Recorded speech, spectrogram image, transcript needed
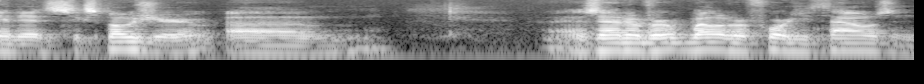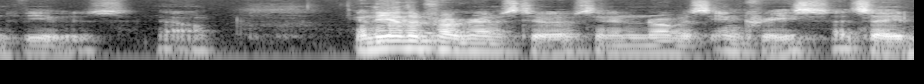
in its exposure, um, has had over well over forty thousand views now. And the other programs too have seen an enormous increase. I'd say,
